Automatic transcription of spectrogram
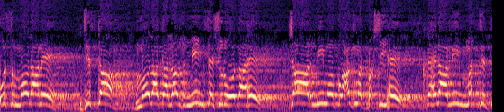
اس مولا نے جس کا مولا کا لفظ میم سے شروع ہوتا ہے، چار میموں کو عظمت بخشی ہے۔ پہلا میم مسجد،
